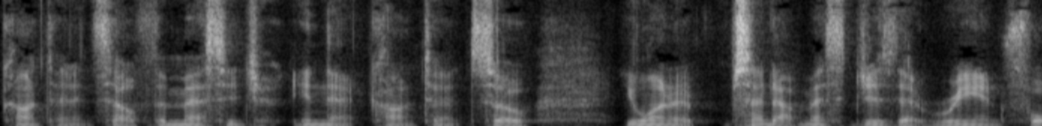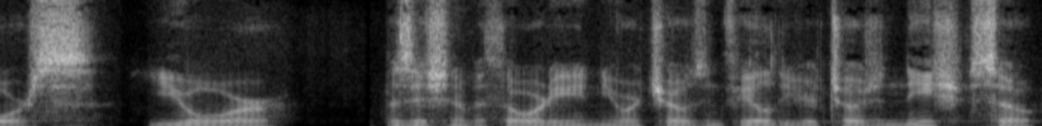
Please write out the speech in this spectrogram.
content itself, the message in that content. So you want to send out messages that reinforce your position of authority in your chosen field or your chosen niche. So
